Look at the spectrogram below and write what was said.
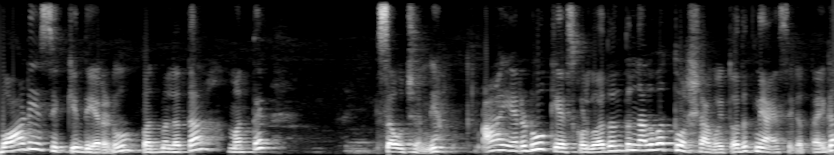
ಬಾಡಿ ಸಿಕ್ಕಿದ್ದು ಎರಡು, ಪದ್ಮಲತಾ ಮತ್ತು ಸೌಜನ್ಯ. ಆ ಎರಡೂ ಕೇಸ್ಗಳಿಗೂ ಅದಂತೂ ನಲವತ್ತು ವರ್ಷ ಆಗೋಯ್ತು, ಅದಕ್ಕೆ ನ್ಯಾಯ ಸಿಗುತ್ತಾ ಈಗ?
